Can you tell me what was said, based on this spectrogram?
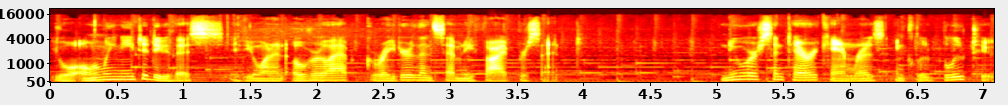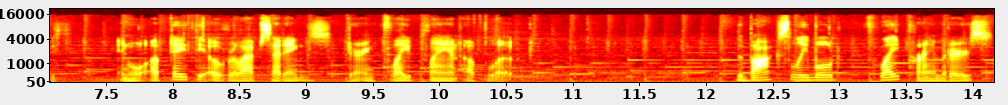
You will only need to do this if you want an overlap greater than 75%. Newer Sentera cameras include Bluetooth and will update the overlap settings during flight plan upload. The box labeled Flight Parameters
